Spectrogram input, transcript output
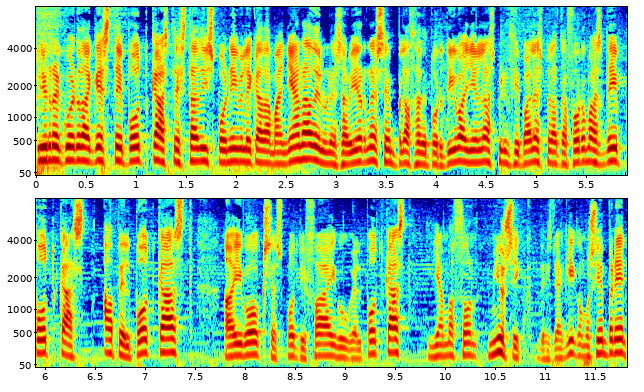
Y recuerda que este podcast está disponible cada mañana de lunes a viernes en Plaza Deportiva y en las principales plataformas de podcast, Apple Podcast, iBox, Spotify, Google Podcast y Amazon Music. Desde aquí, como siempre,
